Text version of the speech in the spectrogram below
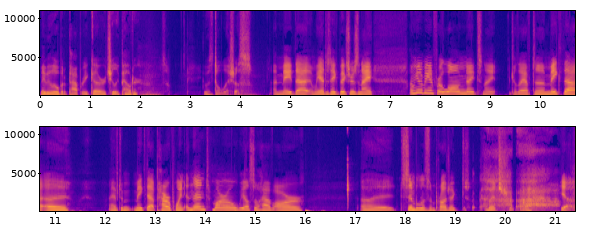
Maybe a little bit of paprika or chili powder. It was delicious. I made that and we had to take pictures and I I'm gonna be in for a long night tonight. because I have to make that. Uh, I have to make that PowerPoint, and then tomorrow we also have our uh, symbolism project, which yeah,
